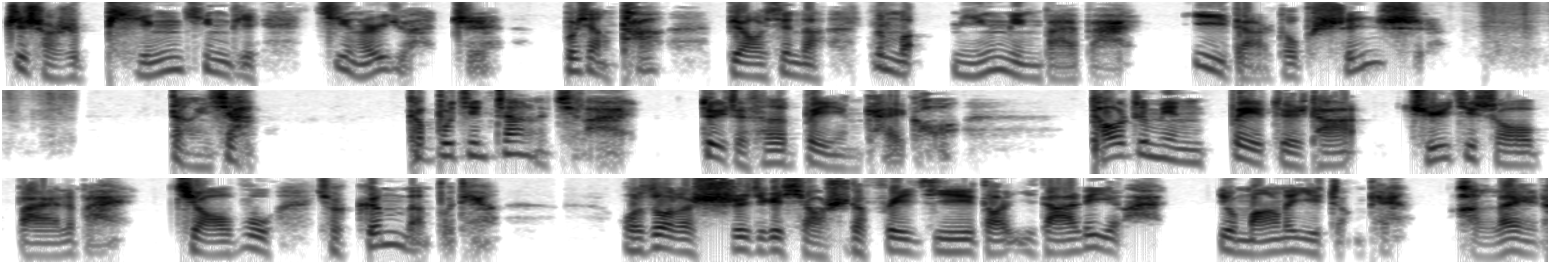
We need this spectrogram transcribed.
至少是平静地敬而远之，不像他表现的那么明明白白，一点都不绅士。等一下，他不禁站了起来，对着他的背影开口。陶志明背对着他，举起手摆了摆，脚步却根本不停。我坐了十几个小时的飞机到意大利来，又忙了一整天，很累的。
